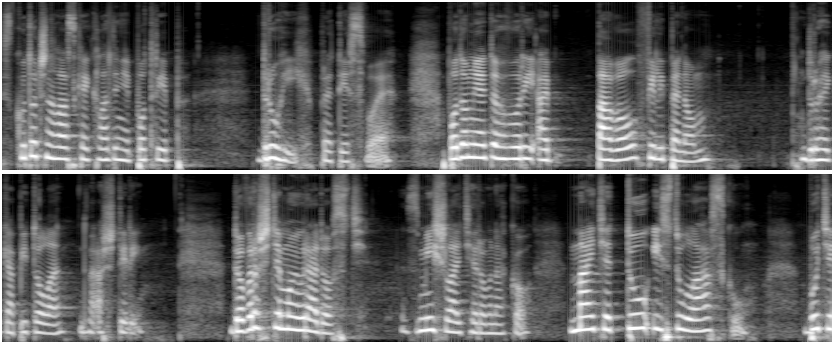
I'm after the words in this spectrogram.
Skutočná láska je kladenie potrieb druhých pre tie svoje. A podobne to hovorí aj Pavol Filipenom v 2. kapitole 2 a 4. Dovršte moju radosť, zmýšľajte rovnako, majte tú istú lásku, buďte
